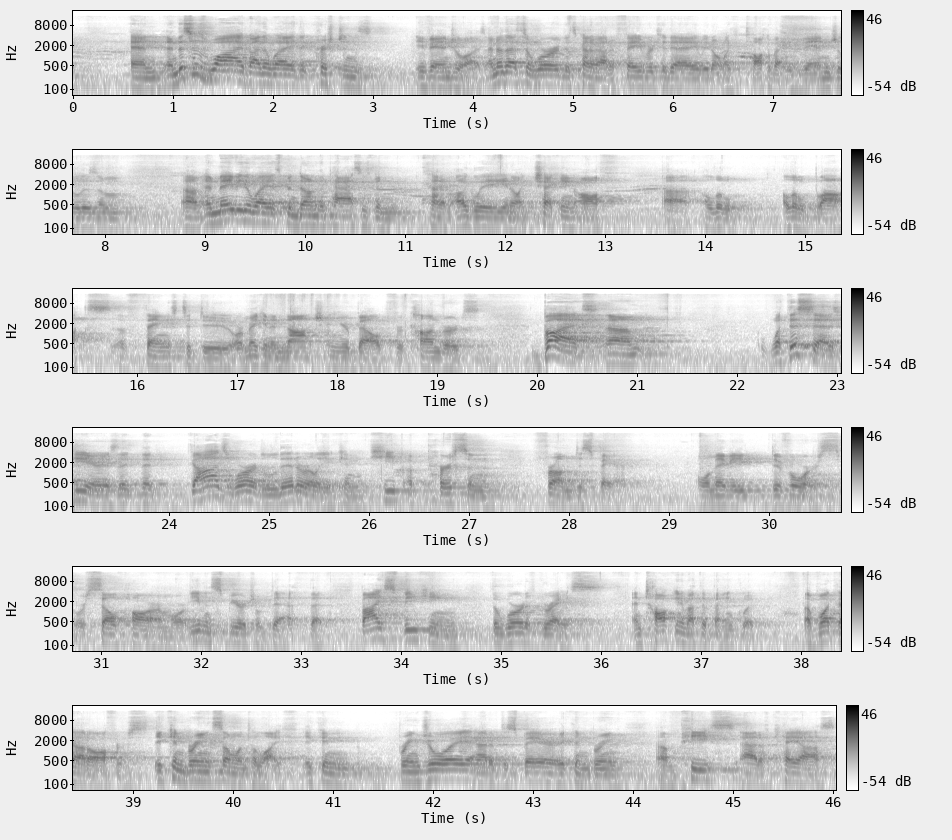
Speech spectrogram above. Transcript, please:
And, and this is why, by the way, that Christians evangelize. I know that's a word that's kind of out of favor today. We don't like to talk about evangelism. Um, and maybe the way it's been done in the past has been kind of ugly, you know, like checking off uh, a little a little box of things to do or making a notch in your belt for converts. But um, what this says here is that, that God's word literally can keep a person from despair or maybe divorce or self harm or even spiritual death. That by speaking the word of grace and talking about the banquet, of what God offers. It can bring someone to life. It can bring joy out of despair. It can bring um, peace out of chaos.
